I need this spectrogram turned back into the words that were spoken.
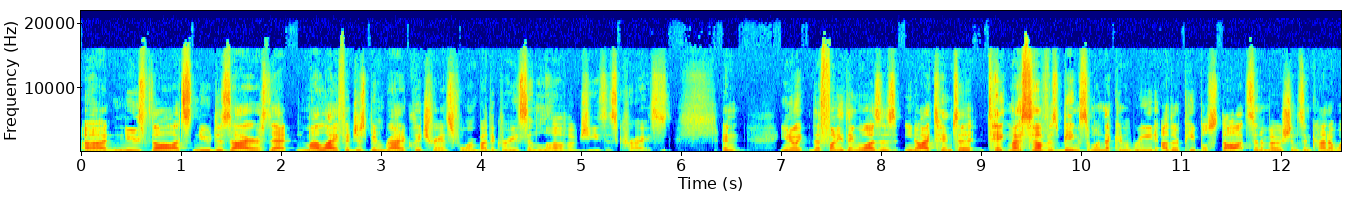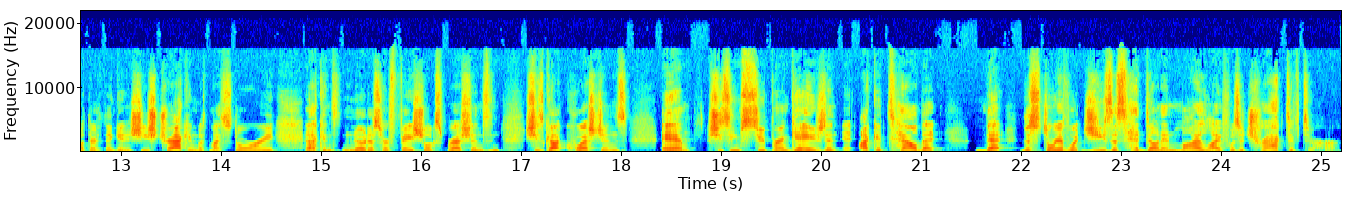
uh, new thoughts, new desires. That my life had just been radically transformed by the grace and love of Jesus Christ. And you know, the funny thing was, is, you know, I tend to take myself as being someone that can read other people's thoughts and emotions and kind of what they're thinking. And she's tracking with my story, and I can notice her facial expressions, and she's got questions, and she seems super engaged. And I could tell that that the story of what Jesus had done in my life was attractive to her.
